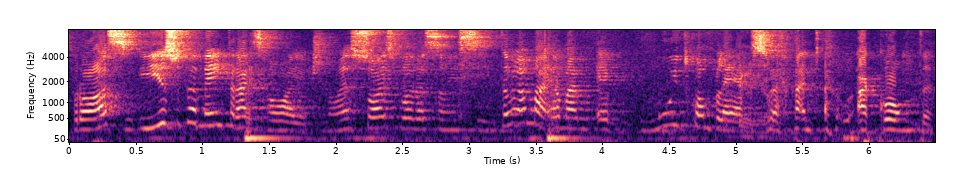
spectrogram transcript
próximos, e isso também traz royalty, não é só a exploração em si. Então, é, uma- é uma- é muito complexo a, a conta,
